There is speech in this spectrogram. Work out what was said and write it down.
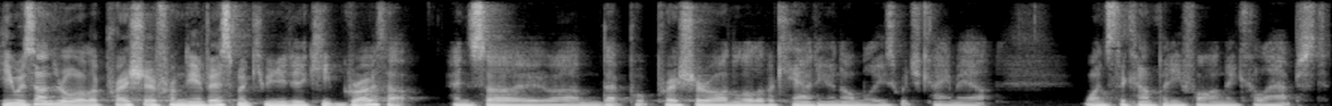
he was under a lot of pressure from the investment community to keep growth up. And so um, that put pressure on a lot of accounting anomalies, which came out once the company finally collapsed.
